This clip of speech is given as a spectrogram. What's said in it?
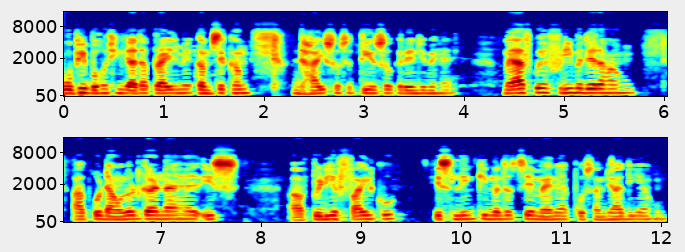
वो भी बहुत ही ज़्यादा प्राइस में कम से कम ढाई सौ से तीन सौ के रेंज में है। मैं आपको ये फ्री में दे रहा हूँ। आपको डाउनलोड करना है इस पीडीएफ फ़ाइल को। इस लिंक की मदद से मैंने आपको समझा दिया हूँ।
